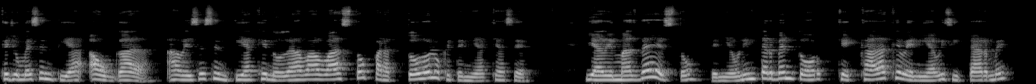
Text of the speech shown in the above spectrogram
que yo me sentía ahogada. A veces sentía que no daba abasto para todo lo que tenía que hacer. Y además de esto, tenía un interventor que cada que venía a visitarme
